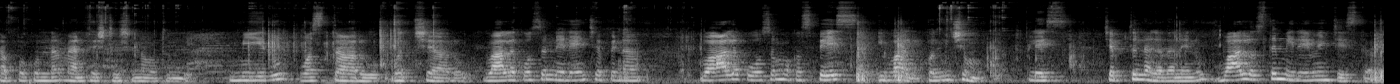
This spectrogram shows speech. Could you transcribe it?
తప్పకుండా మేనిఫెస్టేషన్ అవుతుంది. మీరు వస్తారు వచ్చారు. వాళ్ళ కోసం నేనేం చెప్పిన వాళ్ళ కోసం ఒక స్పేస్ ఇవ్వాలి. కొంచెం ప్లేస్ చెప్తున్నా కదా నేను వాళ్ళు వస్తే మీరేమేం చేస్తారు?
